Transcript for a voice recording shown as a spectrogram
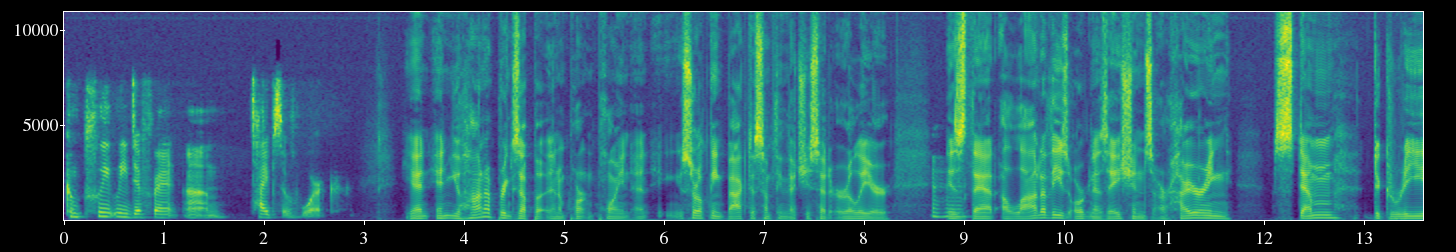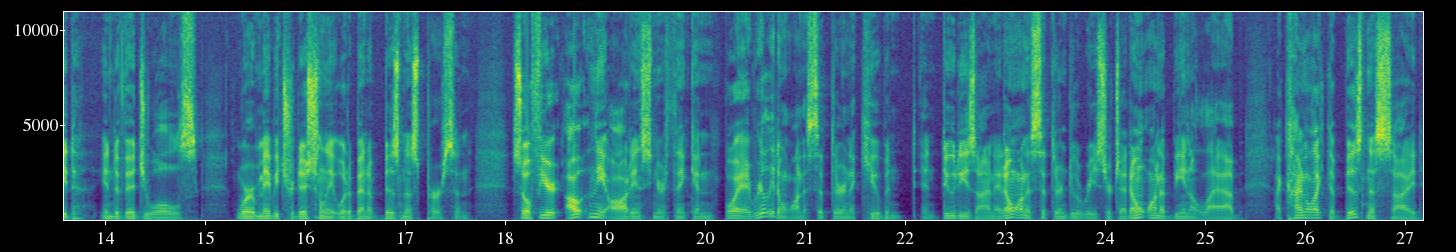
completely different um, types of work. Yeah, and, and Juhanna brings up a, an important point, and circling back to something that you said earlier, mm-hmm. is that a lot of these organizations are hiring STEM degreed individuals where maybe traditionally it would have been a business person. So if you're out in the audience and you're thinking, boy, I really don't want to sit there in a cube and, and do design. I don't want to sit there and do research. I don't want to be in a lab. I kind of like the business side.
